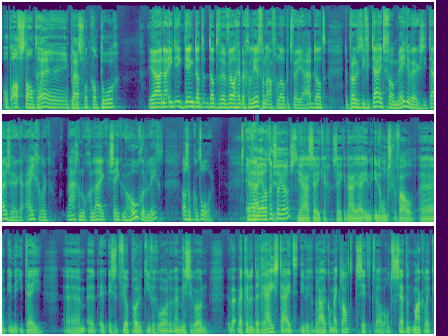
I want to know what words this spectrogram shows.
op afstand hè, in plaats van op kantoor. Ja, nou, ik, ik denk dat, dat we wel hebben geleerd van de afgelopen twee jaar dat de productiviteit van medewerkers die thuiswerken eigenlijk nagenoeg gelijk, zeker hoger ligt als op kantoor. Ervaar jij dat ook zo, Joost? Ja, zeker. zeker. Nou ja, in, in ons geval, uh, in de IT, Um, is het veel productiever geworden. Wij missen gewoon, wij, kunnen de reistijd die we gebruiken om bij klanten te zitten, terwijl we ontzettend makkelijk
